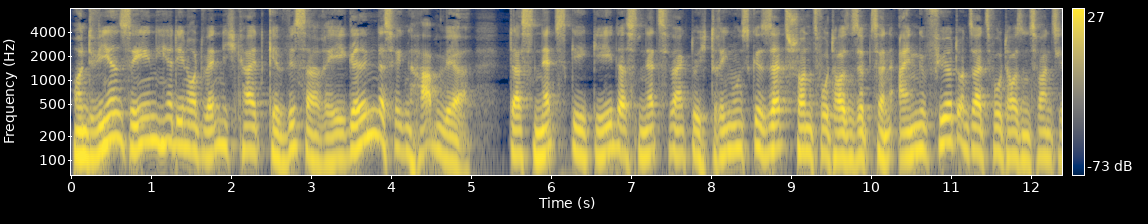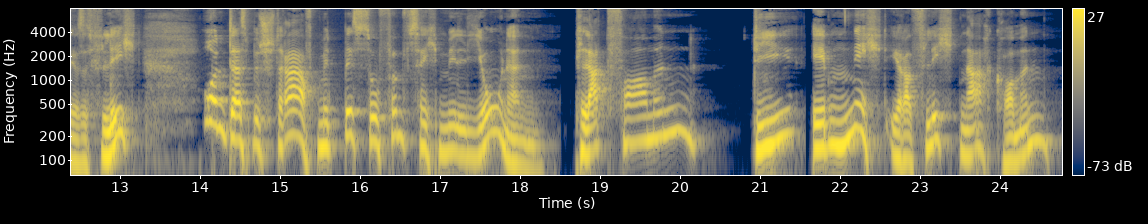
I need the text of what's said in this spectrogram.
Und wir sehen hier die Notwendigkeit gewisser Regeln. Deswegen haben wir das NetzGG, das Netzwerkdurchdringungsgesetz, schon 2017 eingeführt und seit 2020 ist es Pflicht. Und das bestraft mit bis zu 50 Millionen Plattformen, die eben nicht ihrer Pflicht nachkommen,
